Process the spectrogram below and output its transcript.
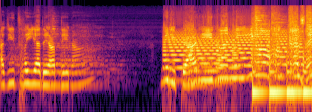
अजीत भैया ध्यान देना। मेरी प्यारी बनिया कैसे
